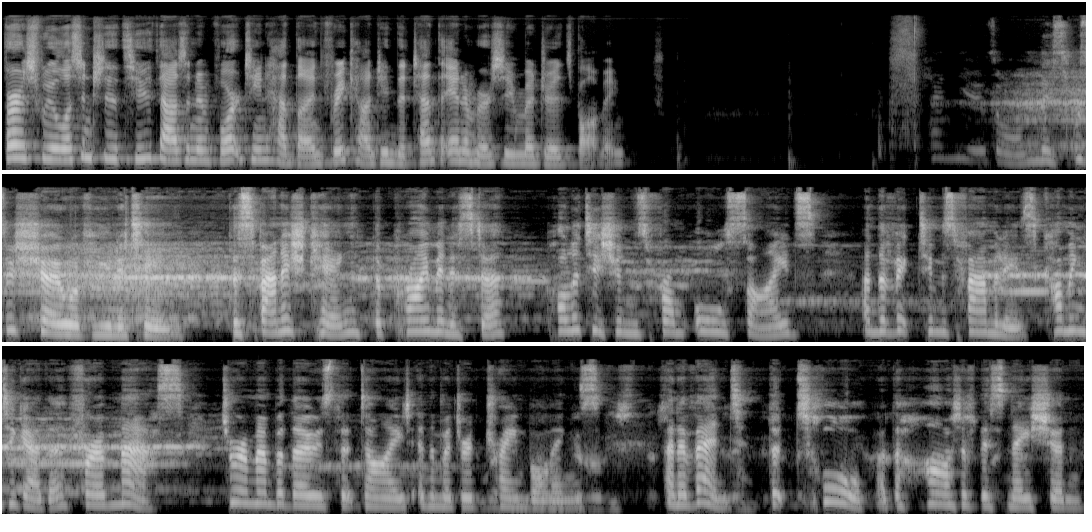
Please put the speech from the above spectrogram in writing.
First, we will listen to the 2014 headlines recounting the 10th anniversary of Madrid's bombing. On, this was a show of unity. The Spanish king, the prime minister, politicians from all sides, and the victims' families coming together for a mass to remember those that died in the Madrid train bombings, an event that tore at the heart of this nation.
